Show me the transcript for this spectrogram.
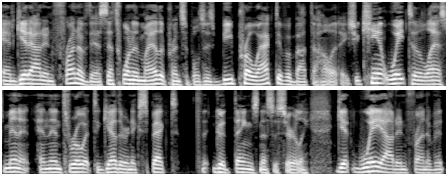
and get out in front of this. That's one of my other principles is be proactive about the holidays. You can't wait to the last minute and then throw it together and expect th- good things necessarily. Get way out in front of it.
